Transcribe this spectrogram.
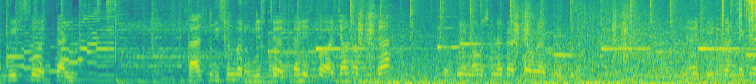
उन्नीस सौ इकतालीस सात दिसंबर उन्नीस सौ इकतालीस को अचानक उठा तो पूरे नौसेना का अच्छा उड़ा दिया। पूरा तीन घंटे के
